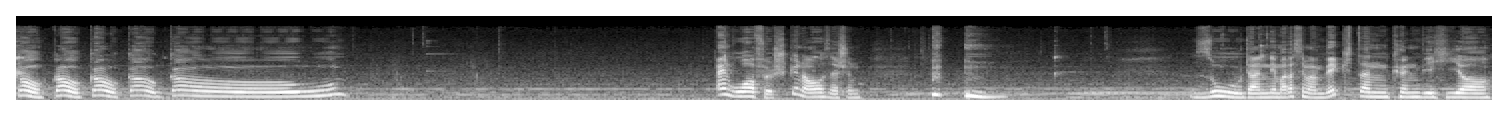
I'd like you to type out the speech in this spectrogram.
Go, go, go, go, go. Ein Rohrfisch, genau, sehr schön. So, dann nehmen wir das hier mal weg. Dann können wir hier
